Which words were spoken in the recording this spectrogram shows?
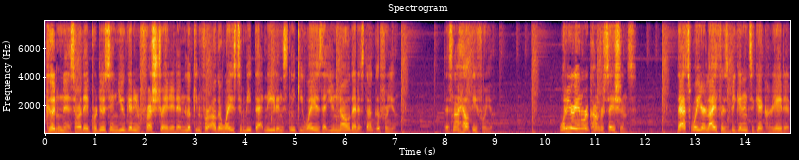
goodness? Are they producing you getting frustrated and looking for other ways to meet that need in sneaky ways that you know that it's not good for you? That's not healthy for you. What are your inward conversations? That's where your life is beginning to get created.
